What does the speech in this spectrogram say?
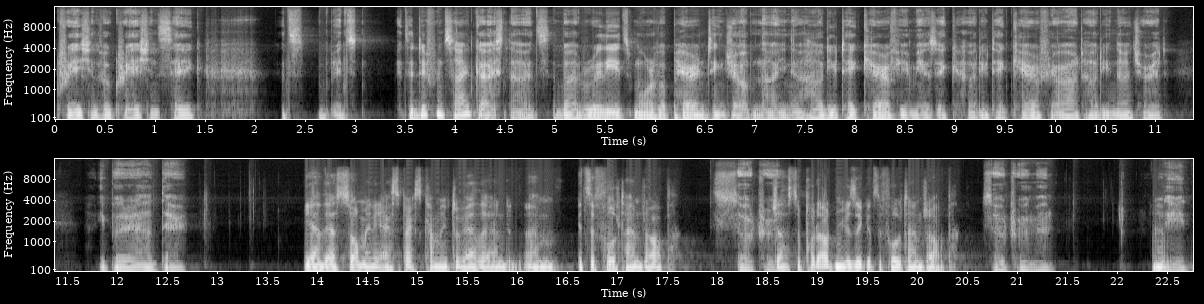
creation for creation's sake. It's it's it's a different side, guys. now. It's about really, it's more of a parenting job now. You know, how do you take care of your music? How do you take care of your art? How do you nurture it? How do you put it out there? Yeah, and there are so many aspects coming together, and um, it's a full time job. So true. Just to put out music, it's a full time job. So true, man. Yeah. Indeed.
